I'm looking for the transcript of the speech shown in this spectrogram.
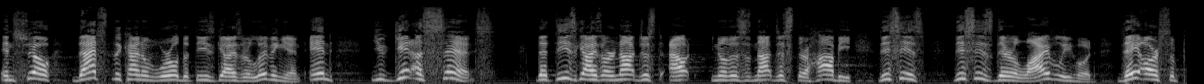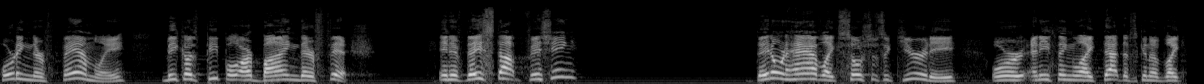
And so that's the kind of world that these guys are living in. And you get a sense that these guys are not just out, you know, this is not just their hobby. This is, this is their livelihood. They are supporting their family because people are buying their fish. And if they stop fishing, they don't have like social security or anything like that that's going to like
